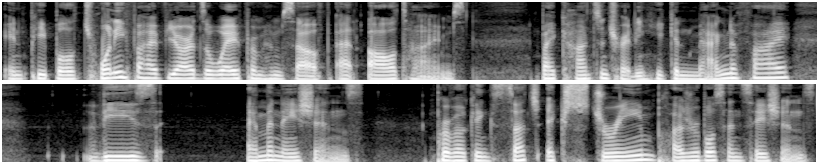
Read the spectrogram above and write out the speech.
in people 25 yards away from himself at all times. By concentrating, he can magnify these emanations, provoking such extreme pleasurable sensations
